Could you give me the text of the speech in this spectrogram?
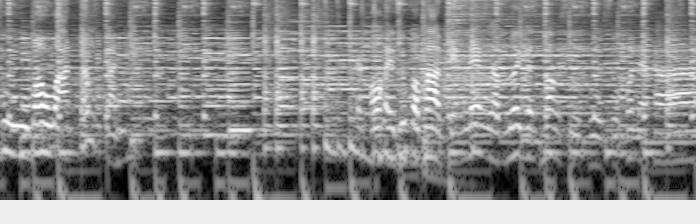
สู่เบาหวานน้ำกันก็ขอให้สุขภาพแข็งแรงลำรวยกันท่องสู่ผู้สุขคนนะครับ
